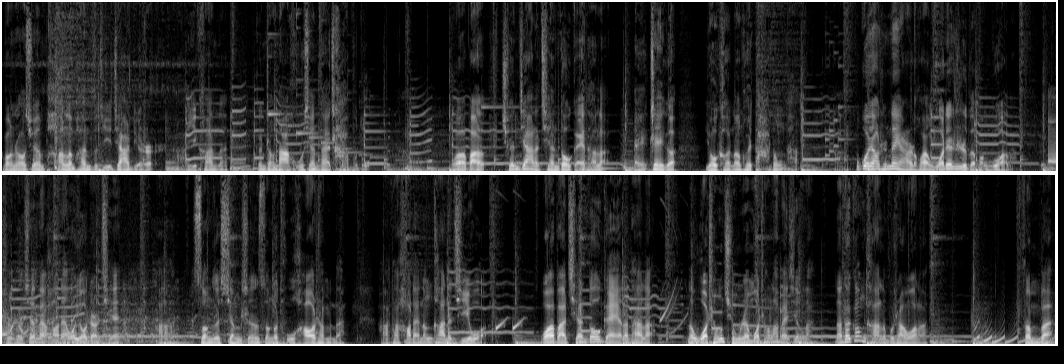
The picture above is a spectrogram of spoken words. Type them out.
王昭轩盘了盘自己家底儿啊，一看呢，跟张大户现在差不多。我要把全家的钱都给他了，哎，这个有可能会打动他，啊，不过要是那样的话，我这日子甭过了，是不是？现在好歹我有点钱，啊，算个乡绅，算个土豪什么的，啊，他好歹能看得起我。我要把钱都给了他了，那我成穷人，我成老百姓了，那他更看了不上我了，怎么办？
